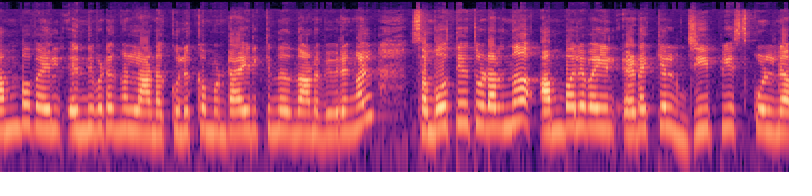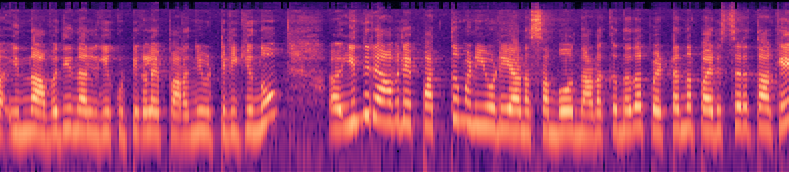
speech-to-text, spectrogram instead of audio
അമ്പവയൽ എന്നിവിടങ്ങളിലാണ് കുലുക്കമുണ്ടായിരിക്കുന്നതെന്നാണ് വിവരങ്ങൾ. സംഭവത്തെ തുടർന്ന് അമ്പലവയൽ എടയ്ക്കൽ ജി പി സ്കൂളിന് ഇന്ന് അവധി നൽകി കുട്ടികളെ പറഞ്ഞുവിട്ടിരിക്കുന്നു. ഇന്ന് രാവിലെ പത്ത് മണിയോടെയാണ് സംഭവം നടക്കുന്നത്. പെട്ടെന്ന് പരിസരത്താകെ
